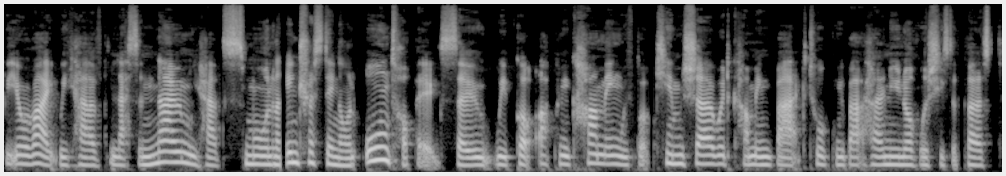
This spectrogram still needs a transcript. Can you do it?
But you're right we have lesser known we have smaller interesting on all topics. So we've got up and coming we've got kim sherwood coming back talking about her new novel. She's the first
